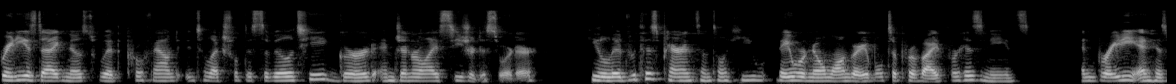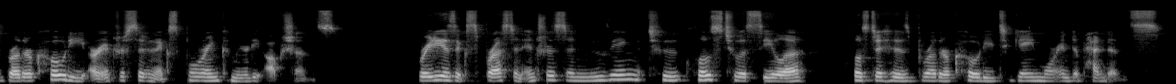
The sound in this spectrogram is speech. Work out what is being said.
Brady is diagnosed with profound intellectual disability, GERD, and generalized seizure disorder. He lived with his parents until he they were no longer able to provide for his needs, and Brady and his brother Cody are interested in exploring community options. Brady has expressed an interest in moving to close to Asila, close to his brother Cody, to gain more independence.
